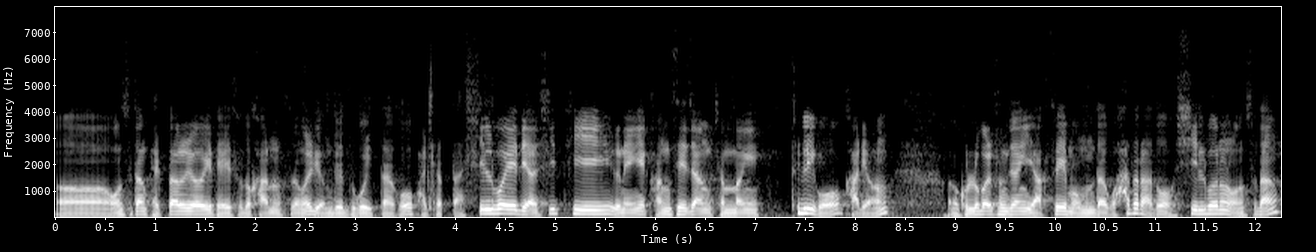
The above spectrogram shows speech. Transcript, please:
어, 원수당 100달러에 대해서도 가능성을 염두에 두고 있다고 밝혔다. 실버에 대한 시티은행의 강세장 전망이 틀리고 가령 어, 글로벌 성장이 약세에 머문다고 하더라도 실버는 원수당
